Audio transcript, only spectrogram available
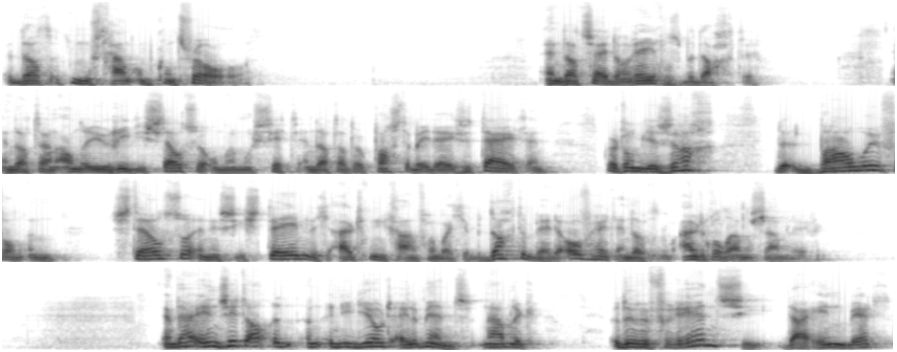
dat het moest gaan om control. En dat zij dan regels bedachten. En dat er een ander juridisch stelsel onder moest zitten. En dat dat ook paste bij deze tijd. En kortom, je zag de, het bouwen van een stelsel en een systeem dat je uit ging gaan van wat je bedacht bij de overheid en dat uitrollen aan de samenleving. En daarin zit al een, een, een idioot element, namelijk de referentie daarin werd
